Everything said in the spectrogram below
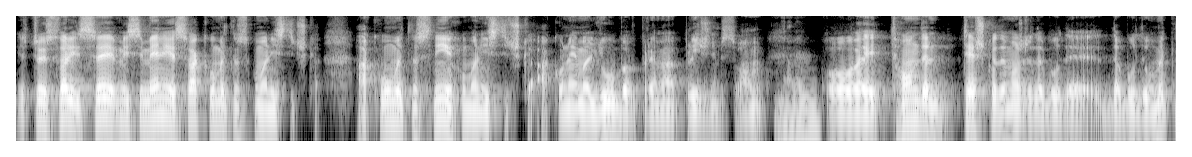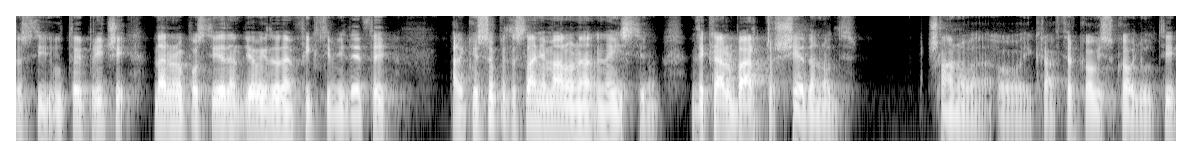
Jer to je u stvari sve, mislim, meni je svaka umetnost humanistička. Ako umetnost nije humanistička, ako nema ljubav prema bližnjem svom, Naravno. ovaj, to onda teško da može da bude, da bude umetnost i u toj priči, naravno, postoji jedan, ja uvek dodajem fiktivni detalj, ali koji se opet oslanja malo na, na istinu. Da Karl Bartoš, jedan od članova ovaj, Kraftwerka, ovi su kao ljuti,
